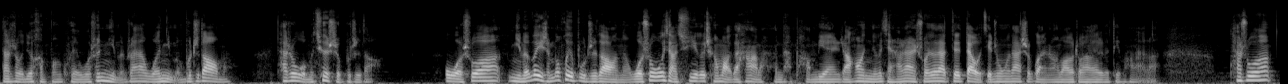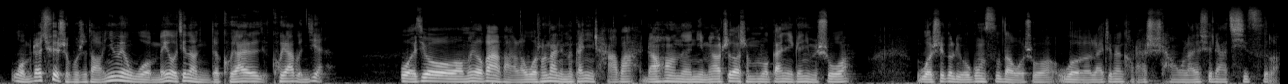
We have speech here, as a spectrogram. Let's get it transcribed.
当时我就很崩溃，我说：“你们抓到我，你们不知道吗？”他说：“我们确实不知道。”我说你们为什么会不知道呢？我说我想去一个城堡在哈马旁旁边，然后你们检查站说要带带我进中国大使馆，然后把我抓到这个地方来了。他说我们这确实不知道，因为我没有见到你的扣押扣押文件，我就没有办法了。我说那你们赶紧查吧。然后呢，你们要知道什么，我赶紧跟你们说。我是一个旅游公司的，我说我来这边考察市场，我来叙利亚七次了。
